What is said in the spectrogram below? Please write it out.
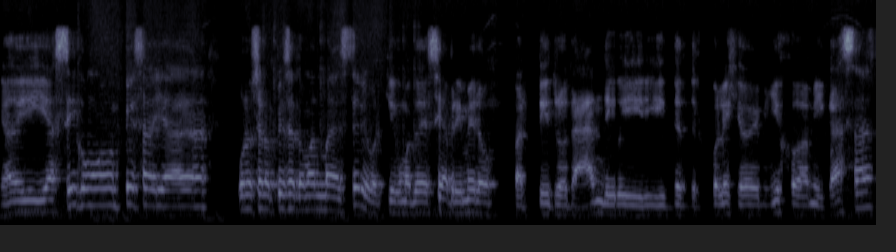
Y así como empieza ya uno se lo empieza a tomar más en serio, porque como te decía, primero partí trotando y, desde el colegio de mi hijo a mi casa,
